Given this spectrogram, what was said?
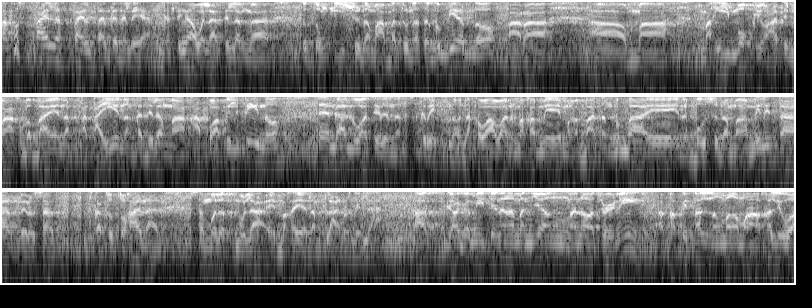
Naku, style na style talaga nila yan. Kasi nga, wala silang uh, totoong issue na mabato na sa gobyerno para ah, ma mahimok yung ating mga kababayan na patayin ang kanilang mga kapwa Pilipino. Kaya gagawa sila ng script. No? Nakawawa naman kami, mga batang babae, inabuso ng mga militar, pero sa katotohanan, sa mulat mula, eh baka yan ang plano nila. At gagamitin na naman yung ano, attorney, kapital ng mga mga kaliwa.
